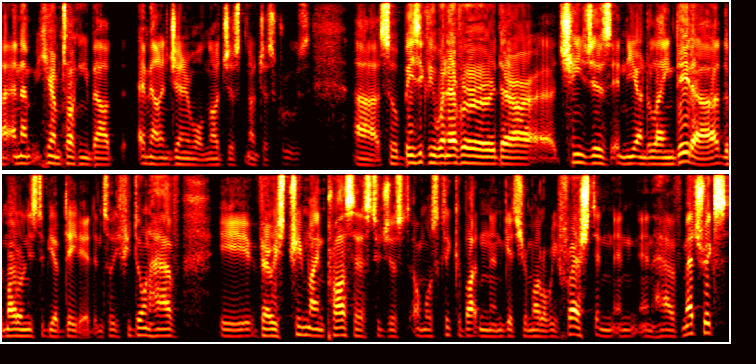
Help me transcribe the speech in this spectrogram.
uh, and I'm, here I'm talking about ML in general, not just not just Cruise. Uh, so basically, whenever there are uh, changes in the underlying data, the model needs to be updated. And so if you don't have a very streamlined process to just almost click a button and get your model refreshed and, and, and have metrics,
